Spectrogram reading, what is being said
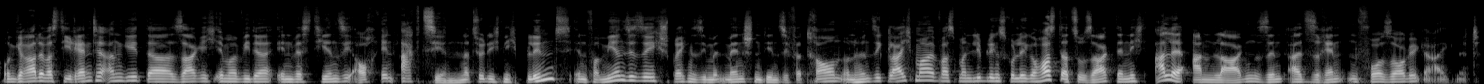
Und gerade was die Rente angeht, da sage ich immer wieder, investieren Sie auch in Aktien. Natürlich nicht blind, informieren Sie sich, sprechen Sie mit Menschen, denen Sie vertrauen und hören Sie gleich mal, was mein Lieblingskollege Horst dazu sagt, denn nicht alle Anlagen sind als Rentenvorsorge geeignet.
